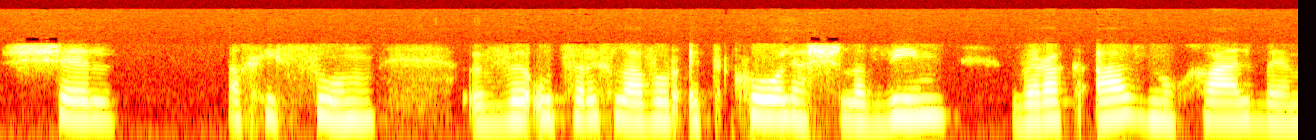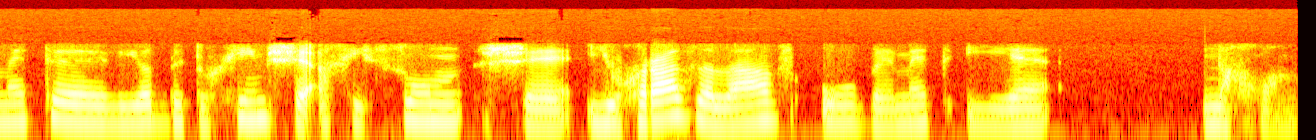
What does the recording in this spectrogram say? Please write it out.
של החיסון, והוא צריך לעבור את כל השלבים, ורק אז נוכל באמת אה, להיות בטוחים שהחיסון שיוכרז עליו הוא באמת יהיה נכון.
